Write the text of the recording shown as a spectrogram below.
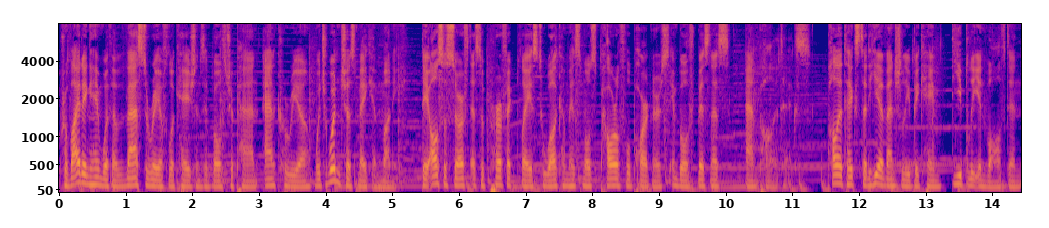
providing him with a vast array of locations in both Japan and Korea, which wouldn't just make him money. They also served as the perfect place to welcome his most powerful partners in both business and politics. Politics that he eventually became deeply involved in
